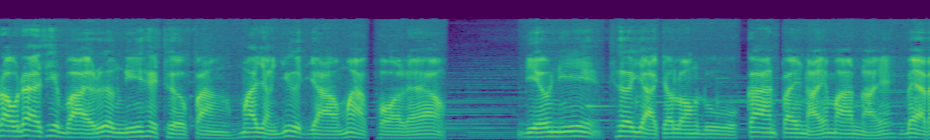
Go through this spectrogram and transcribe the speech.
เราได้อธิบายเรื่องนี้ให้เธอฟังมาอย่างยืดยาวมากพอแล้ว เดี๋ยวนี้เธออยากจะลองดูการไปไหนมาไหนแบบ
